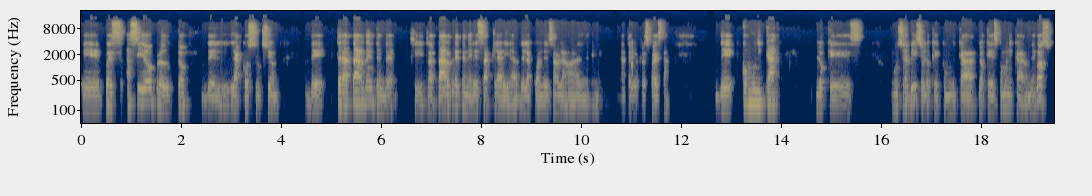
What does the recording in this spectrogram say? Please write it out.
eh, pues ha sido producto de la construcción, de tratar de entender, ¿sí? tratar de tener esa claridad de la cual les hablaba en, la anterior respuesta, de comunicar lo que es un servicio, lo que, comunica, lo que es comunicar un negocio.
